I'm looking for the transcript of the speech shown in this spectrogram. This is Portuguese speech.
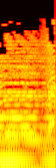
Música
